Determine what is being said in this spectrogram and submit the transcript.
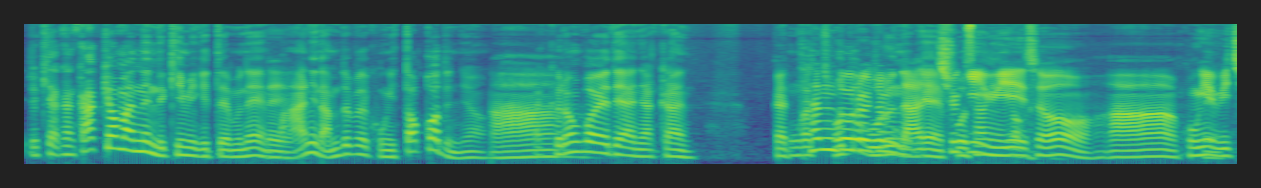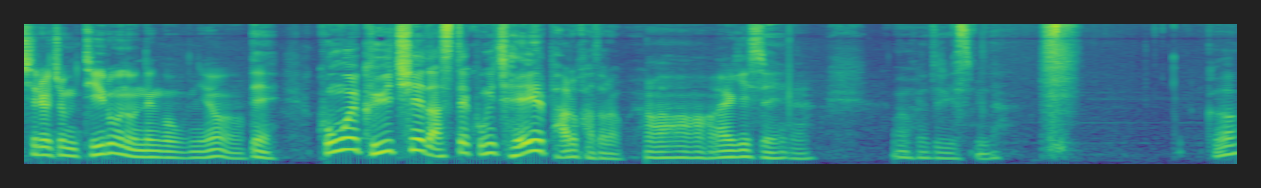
이렇게 약간 깎여 맞는 느낌이기 때문에 네. 많이 남들보다 공이 떴거든요. 아 그런 거에 대한 약간 그러니까 탄도를 좀 예, 낮추기 것 위해서 아 공의 네. 위치를 좀 뒤로 놓는 거군요. 공을 그 위치에 놨을 때 공이 제일 바로 가더라고요. 아 알겠습니다. 한번 보여드리겠습니다. 그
